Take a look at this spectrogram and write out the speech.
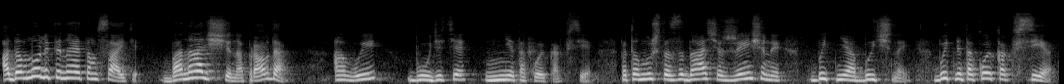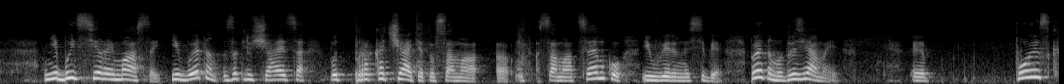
а давно ли ты на этом сайте? Банальщина, правда? А вы будете не такой, как все. Потому что задача женщины быть необычной, быть не такой, как все – не быть серой массой. И в этом заключается вот прокачать эту само, э, самооценку и уверенность в себе. Поэтому, друзья мои, э, поиск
